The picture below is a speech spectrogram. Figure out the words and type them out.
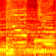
You can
